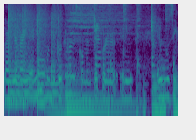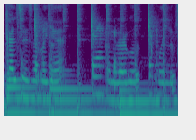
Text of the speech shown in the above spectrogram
la guerra iraní porque creo que no les comenté pero el, musical se desarrolla a lo largo como de los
